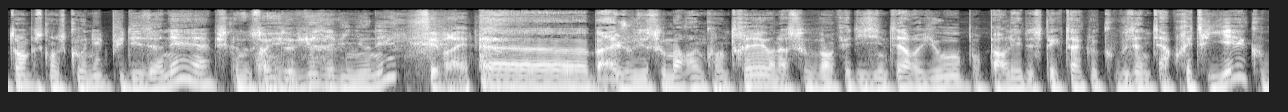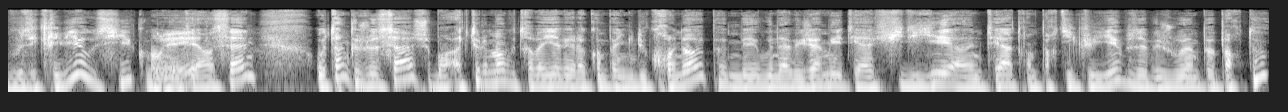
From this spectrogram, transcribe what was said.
parce qu'on se connaît depuis des années, hein, puisque nous sommes de vieux Avignonnais. C'est vrai. Euh, bah, je vous ai souvent rencontré, on a souvent fait des interviews pour parler de spectacles que vous interprétiez, que vous écriviez aussi, que vous mettez en scène. Autant que je sache, bon, actuellement vous travaillez avec la compagnie du Chronope, mais vous n'avez jamais été affilié à un théâtre en particulier, vous avez joué un peu partout.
